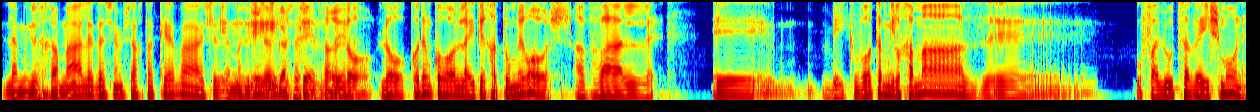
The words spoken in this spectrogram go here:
למלחמה לזה שהמשכת קבע? יש איזה משהו שהרגשת כן, שצריך? לא, לא, קודם כל הייתי חתום מראש, אבל אה, בעקבות המלחמה אז אה, הופעלו צווי שמונה.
